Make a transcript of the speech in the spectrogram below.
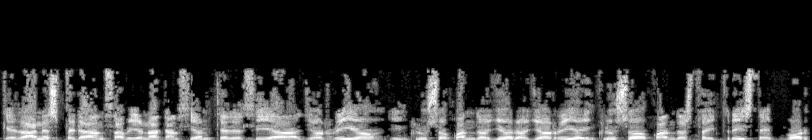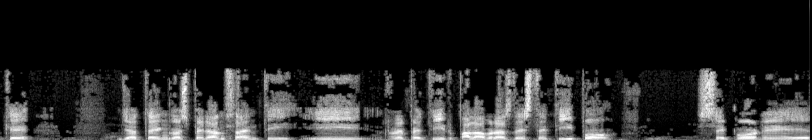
que dan esperanza. Había una canción que decía yo río incluso cuando lloro, yo río incluso cuando estoy triste, porque yo tengo esperanza en ti. Y repetir palabras de este tipo se pone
